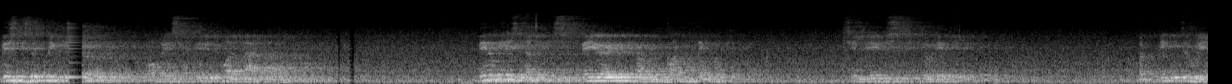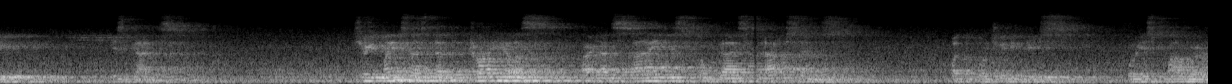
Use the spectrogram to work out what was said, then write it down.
This is a picture of a spiritual battle. Mary is not spared from conflict. She lives through it. But victory is God's. She reminds us that trials are not signs of God's absence, but opportunities for His power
